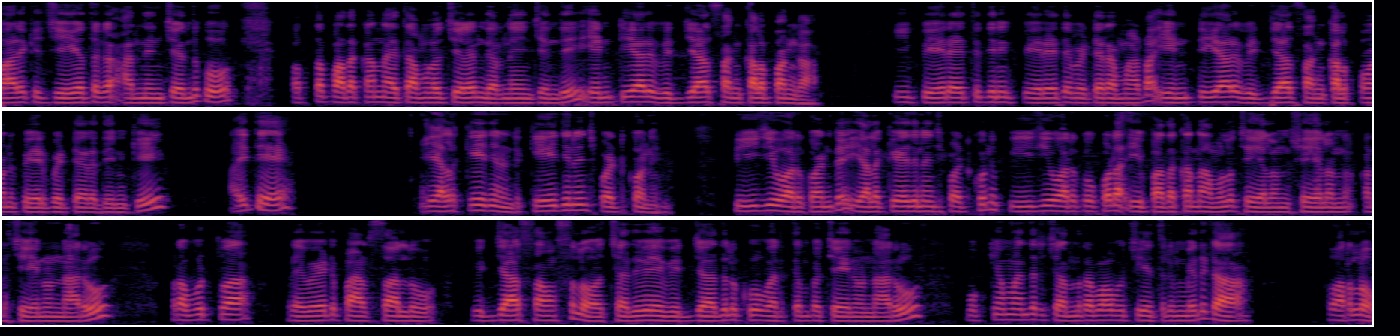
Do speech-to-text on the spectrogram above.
వారికి చేయూతగా అందించేందుకు కొత్త పథకాన్ని అయితే అమలు చేయాలని నిర్ణయించింది ఎన్టీఆర్ విద్యా సంకల్పంగా. ఈ పేరైతే దీనికి పేరు అయితే పెట్టారన్నమాట. ఎన్టీఆర్ విద్యా సంకల్పం అని పేరు పెట్టారు దీనికి. అయితే ఎల్కేజీ నుండి కేజీ నుంచి పట్టుకొని పీజీ వరకు అంటే ఎల్కేజీ నుంచి పట్టుకొని పీజీ వరకు కూడా ఈ పథకాన్ని అమలు చేయాలని చేయాలని అక్కడ చేయనున్నారు. ప్రభుత్వ ప్రైవేటు పాఠశాలలు విద్యా సంస్థలో చదివే విద్యార్థులకు వర్తింప చేయనున్నారు. ముఖ్యమంత్రి చంద్రబాబు చేతుల మీదుగా త్వరలో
